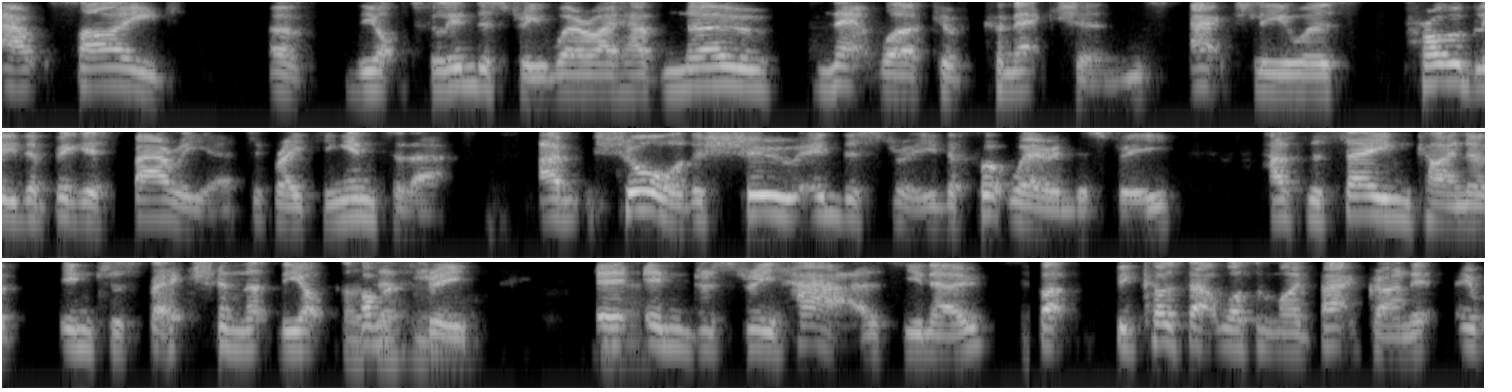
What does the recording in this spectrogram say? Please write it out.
outside of the optical industry where I have no network of connections actually was probably the biggest barrier to breaking into that. I'm sure the shoe industry, the footwear industry, has the same kind of introspection that the Oh, optometry definitely. i- Yeah. industry has, you know. But because that wasn't my background, it, it,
